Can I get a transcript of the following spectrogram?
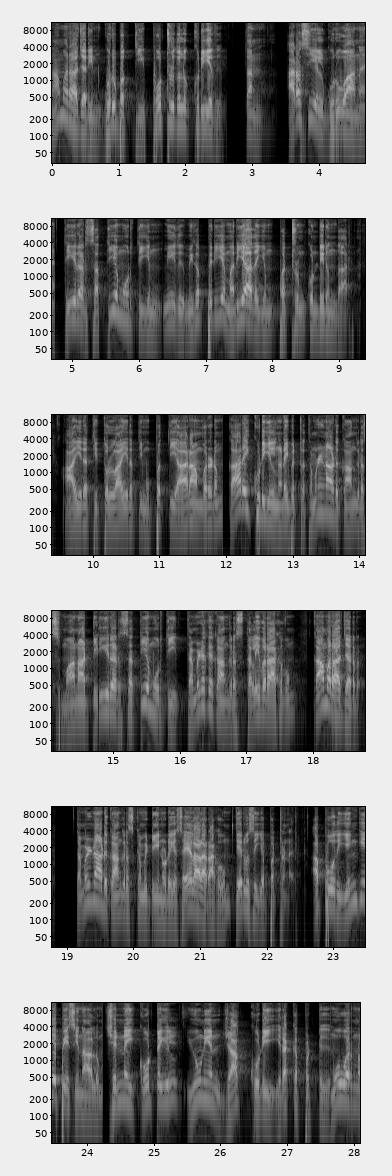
காமராஜரின் குருபக்தி போற்றுதலுக்குரியது. தன் அரசியல் குருவான தீரர் சத்தியமூர்த்தியின் மீது மிகப்பெரிய மரியாதையும் பற்றும் கொண்டிருந்தார். ஆயிரத்தி தொள்ளாயிரத்தி முப்பத்தி ஆறாம் வருடம் காரைக்குடியில் நடைபெற்ற தமிழ்நாடு காங்கிரஸ் மாநாட்டில் தீரர் சத்தியமூர்த்தி தமிழக காங்கிரஸ் தலைவராகவும் காமராஜர் தமிழ்நாடு காங்கிரஸ் கமிட்டியினுடைய செயலாளராகவும் தேர்வு செய்யப்பட்டனர். அப்போது எங்கே பேசினாலும் சென்னை கோட்டையில் யூனியன் ஜாக் கொடி இறக்கப்பட்டு மூவர்ண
